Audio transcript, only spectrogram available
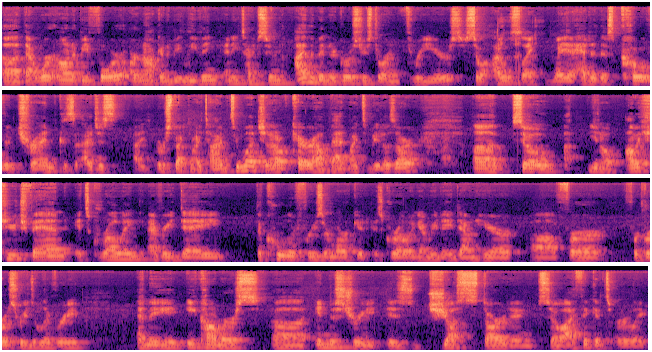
uh, that weren't on it before are not going to be leaving anytime soon. I haven't been to a grocery store in three years, so I was like way ahead of this COVID trend because I just I respect my time too much, and I don't care how bad my tomatoes are. Uh, so you know, I'm a huge fan. It's growing every day. The cooler freezer market is growing every day down here uh, for for grocery delivery, and the e-commerce uh, industry is just starting. So I think it's early.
